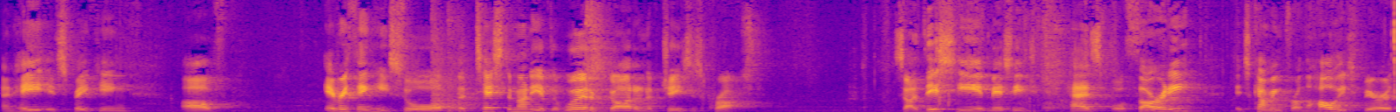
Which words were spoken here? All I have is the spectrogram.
And he is speaking of everything he saw, the testimony of the Word of God and of Jesus Christ. So, this here message has authority, it's coming from the Holy Spirit,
